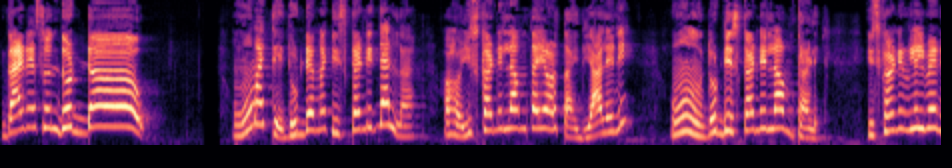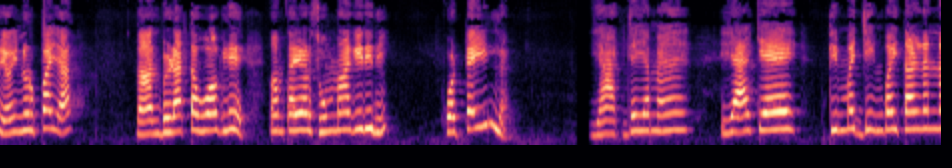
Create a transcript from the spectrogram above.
ಗಣೇಶನ್ ದುಡ್ಡು. ಹ್ಞೂ ಮತ್ತೆ, ದುಡ್ಡೆ ಮತ್ತೆ ಇಸ್ಕೊಂಡಿದ್ದಲ್ಲ. ಆಹ್ ಇಸ್ಕೊಂಡಿಲ್ಲ ಅಂತ ಹೇಳ್ತಾ ಇದೆಯಾಲೇನಿ ಹ್ಞೂ, ದುಡ್ಡು ಇಸ್ಕೊಂಡಿಲ್ಲ ಅಂತಾಳೆ. ಇಸ್ಕೊಂಡಿರ್ಲಿಲ್ವೇನೆ ಐನೂರು ರೂಪಾಯ? ನಾನು ಬಿಡತ್ತ ಹೋಗ್ಲಿ ಅಂತ ಹೇಳಿ ಸುಮ್ಮನಾಗಿದ್ದೀನಿ ಕೊಟ್ಟೇ ಇಲ್ಲ. ಯಾಕೆ ಜಯಮ್ಮ? ಯಾಕೆ? ತಿಮ್ಮಜ್ಜಿ ಜಿಂಗ್ ಬೈತಾಳ ನನ್ನ.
